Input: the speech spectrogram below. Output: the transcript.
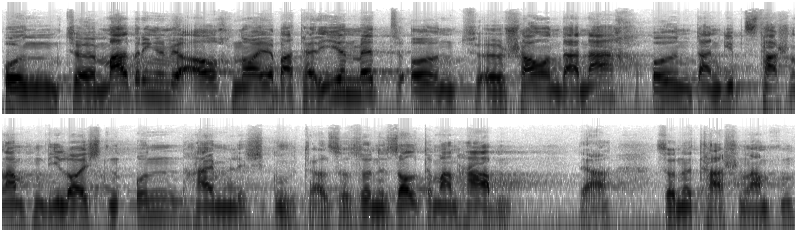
Und äh, mal bringen wir auch neue Batterien mit und äh, schauen danach. Und dann gibt es Taschenlampen, die leuchten unheimlich gut. Also so eine sollte man haben. Ja, so eine Taschenlampen.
